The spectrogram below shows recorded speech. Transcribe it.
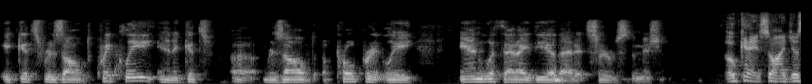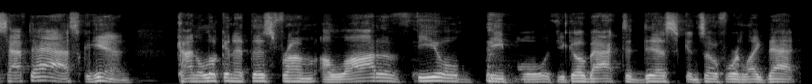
it gets resolved quickly and it gets uh, resolved appropriately, and with that idea that it serves the mission. Okay, so I just have to ask again, kind of looking at this from a lot of field people. If you go back to DISC and so forth like that,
